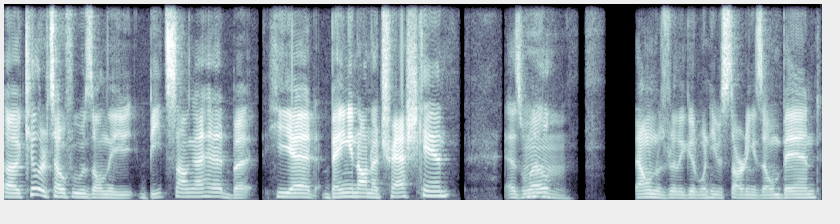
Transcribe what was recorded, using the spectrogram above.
uh, Killer Tofu was the only beat song I had, but he had banging on a trash can as well. Mm. That one was really good when he was starting his own band.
